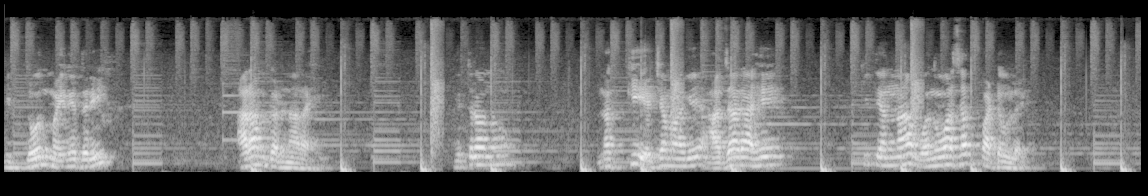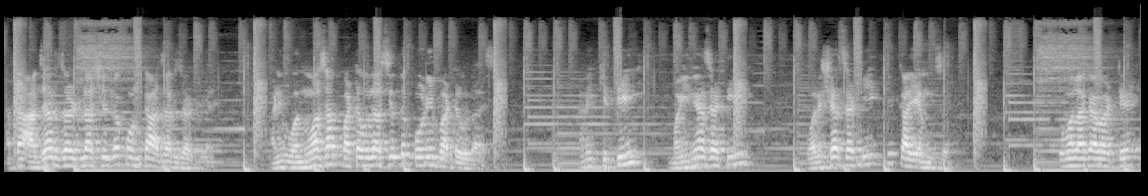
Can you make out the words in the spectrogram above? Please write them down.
मी दोन महिने तरी आराम करणार आहे. मित्रांनो नक्की याच्या मागे आजार आहे की त्यांना वनवासात पाठवलं आहे आता आजार जडला असेल तर कोणता आजार जडला आहे आणि वनवासात पाठवला असेल तर कोणी पाठवलं असेल? आणि किती महिन्यासाठी वर्षासाठी की कायमचं? तुम्हाला काय वाटते?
